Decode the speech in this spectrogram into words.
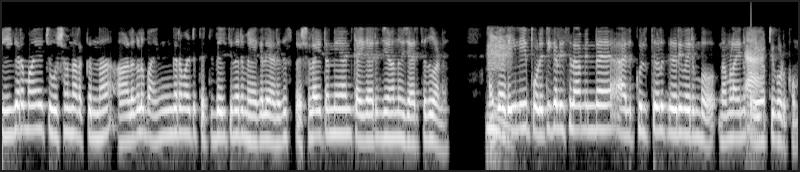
ഭീകരമായ ചൂഷണം നടക്കുന്ന ആളുകൾ ഭയങ്കരമായിട്ട് തെറ്റിദ്ധരിക്കുന്ന ഒരു മേഖലയാണ്. ഇത് സ്പെഷ്യൽ ആയിട്ട് തന്നെ ഞാൻ കൈകാര്യം ചെയ്യണമെന്ന് വിചാരിച്ചതുമാണ്. അതിന്റെ. ഇടയിൽ ഈ പൊളിറ്റിക്കൽ ഇസ്ലാമിന്റെ അൽക്കുലത്തുകൾ കയറി വരുമ്പോ നമ്മൾ അതിന് പ്രയോറിറ്റി കൊടുക്കും.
